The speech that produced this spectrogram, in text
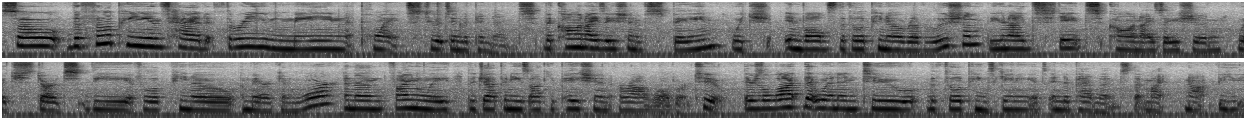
So, the Philippines had three main points to its independence the colonization of Spain, which involves the Filipino Revolution, the United States colonization, which starts the Filipino American War, and then finally the Japanese occupation around World War II. There's a lot that went into the Philippines gaining its independence that might not be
